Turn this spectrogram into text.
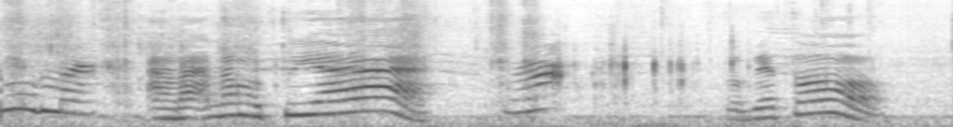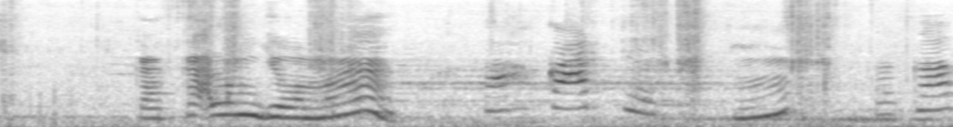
guma. arak lang utu ya. Nak Tobe to. kakak long joma? Kakak hmm? kakak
